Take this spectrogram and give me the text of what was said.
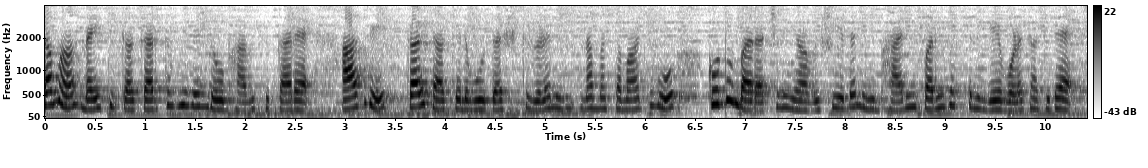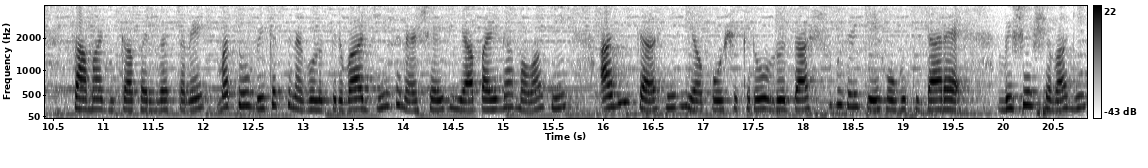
ತಮ್ಮ ನೈತಿಕ ಕರ್ತವ್ಯವೆಂದು ಭಾವಿಸುತ್ತಾರೆ. ಆದರೆ ಕಳೆದ ಕೆಲವು ದಶಕಗಳಲ್ಲಿ ನಮ್ಮ ಸಮಾಜವು ಕುಟುಂಬ ರಚನೆಯ ವಿಷಯದಲ್ಲಿ ಭಾರಿ ಪರಿವರ್ತನೆಗೆ ಒಳಗಾಗಿದೆ. ಸಾಮಾಜಿಕ ಪರಿವರ್ತನೆ ಮತ್ತು ವಿಕಸನಗೊಳ್ಳುತ್ತಿರುವ ಜೀವನ ಶೈಲಿಯ ಪರಿಣಾಮವಾಗಿ ಅನೇಕ ಹಿರಿಯ ಪೋಷಕರು ವೃದ್ಧಾಶ್ರಮಗಳಿಗೆ ಹೋಗುತ್ತಿದ್ದಾರೆ. ವಿಶೇಷವಾಗಿ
